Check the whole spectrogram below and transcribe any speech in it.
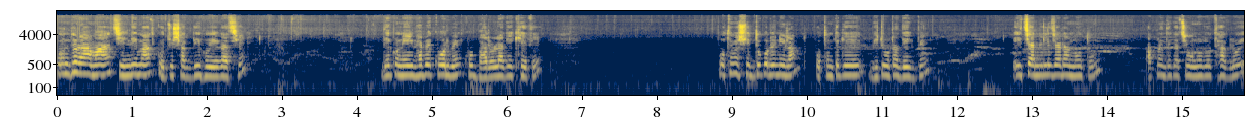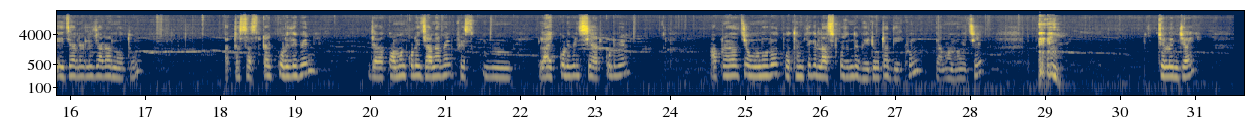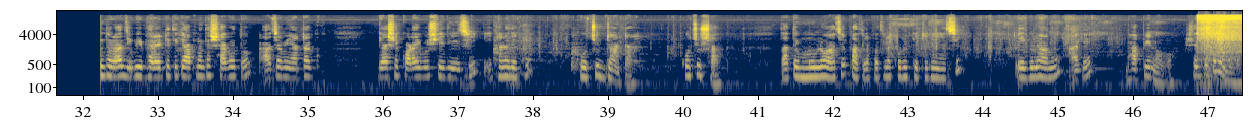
বন্ধুরা, আমার চিংড়ি মাছ, কচু শাক দিয়ে হয়ে গেছে। দেখুন, এইভাবে করবেন, খুব ভালো লাগে খেতে। প্রথমে সিদ্ধ করে নিলাম। প্রথম থেকে ভিডিওটা দেখবেন। এই চ্যানেলে যারা নতুন, আপনাদের কাছে অনুরোধ থাকল, এই চ্যানেলে যারা নতুন, একটা সাবস্ক্রাইব করে দেবেন। যারা কমেন্ট করে জানাবেন, ফেস লাইক করবেন শেয়ার করবেন। আপনার কাছে অনুরোধ, প্রথম থেকে লাস্ট পর্যন্ত ভিডিওটা দেখুন, কেমন হয়েছে। চলুন যাই। বন্ধুরা, জিবি ভ্যারাইটি থেকে আপনাদের স্বাগত। আজ আমি একটা গ্যাসে কড়াই বসিয়ে দিয়েছি। এখানে দেখুন, কচুর ডাঁটা কচু শাক। তাতে মূলও আছে, পাতলা পাতলা করে কেটে নিয়েছি। এগুলো আমি আগে ভাপিয়ে নেব। সেদ্ধ করে নেব।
